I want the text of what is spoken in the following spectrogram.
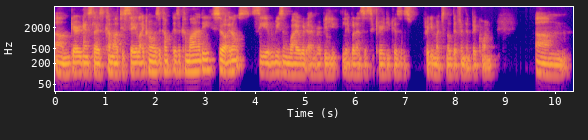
um gary gensler has come out to say litecoin is a, com- is a commodity. So i don't see a reason why it would ever be labeled as a security because it's pretty much no different than bitcoin. Um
